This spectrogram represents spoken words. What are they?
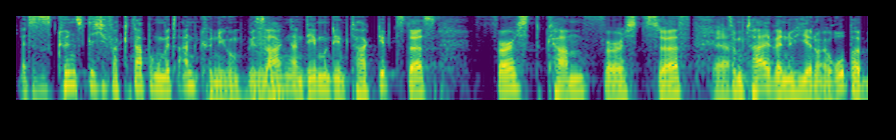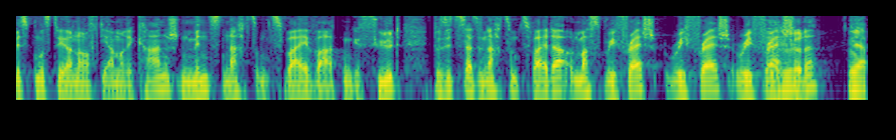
Das ist künstliche Verknappung mit Ankündigung. Wir sagen, an dem und dem Tag gibt's das. First come, first serve. Ja. Zum Teil, wenn du hier in Europa bist, musst du ja noch auf die amerikanischen Mints nachts um zwei warten, gefühlt. Du sitzt also nachts um zwei da und machst Refresh, Refresh, Refresh, oder? Ja,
